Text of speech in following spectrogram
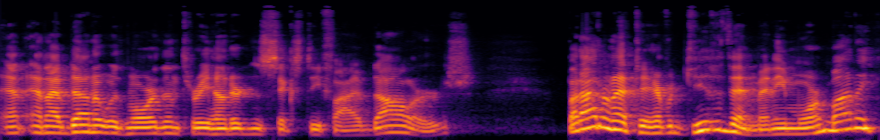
and, and I've done it with more than $365, but I don't have to ever give them any more money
